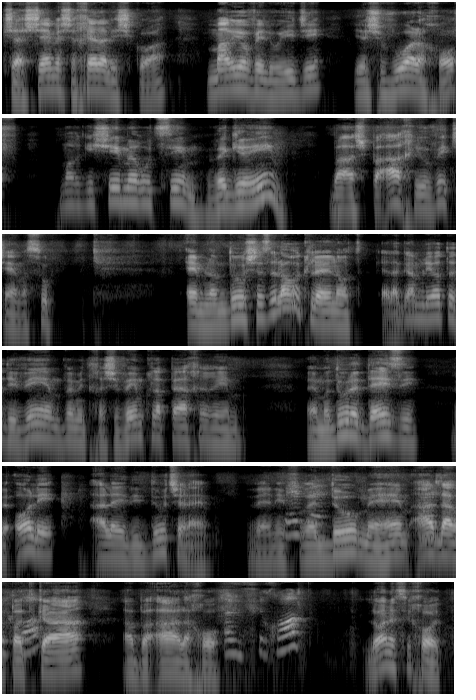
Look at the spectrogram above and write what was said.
כשהשמש החלה לשקוע, מריו ולואיג'י ישבו על החוף, מרגישים מרוצים וגאים בהשפעה החיובית שהם עשו. הם למדו שזה לא רק ליהנות, אלא גם להיות אדיבים ומתחשבים כלפי אחרים. והם הודו לדייזי ואולי על הידידות שלהם, ונפרדו מהם עד להרפתקה הבאה על החוף. הנסיכות? לא הנסיכות,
